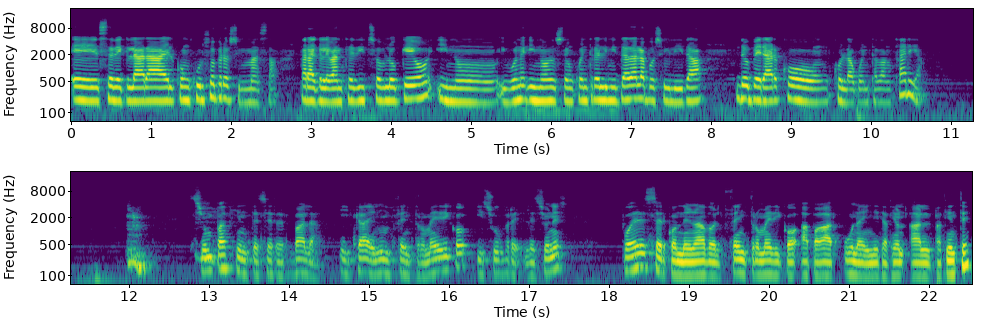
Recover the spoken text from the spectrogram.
eh, se declara el concurso pero sin masa, para que levante dicho bloqueo y no, y bueno, y no se encuentre limitada la posibilidad de operar con, con la cuenta bancaria. Si un paciente se resbala y cae en un centro médico y sufre lesiones, ¿puede ser condenado el centro médico a pagar una indemnización al paciente?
